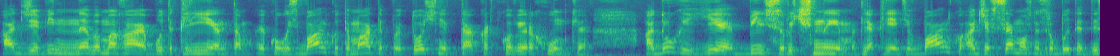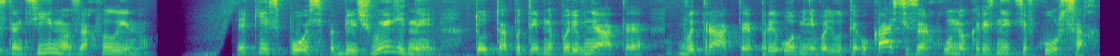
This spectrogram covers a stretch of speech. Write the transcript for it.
адже він не вимагає бути клієнтом якогось банку та мати поточні та карткові рахунки. А другий є більш зручним для клієнтів банку, адже все можна зробити дистанційно за хвилину. Який спосіб більш вигідний? Тут потрібно порівняти витрати при обміні валюти у касі за рахунок різниці в курсах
